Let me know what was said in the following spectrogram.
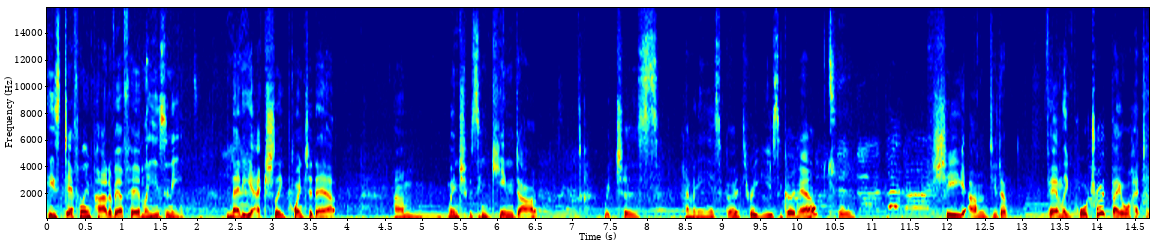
He's definitely part of our family, isn't he? Yeah. Maddie actually pointed out um, when she was in kinder, which is how many years ago? Three years ago now? Two. She um, did a family portrait. They all had to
